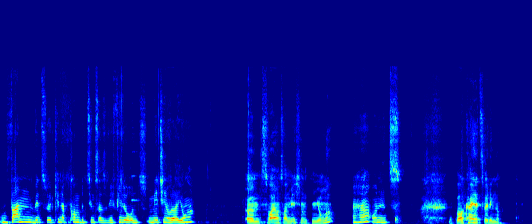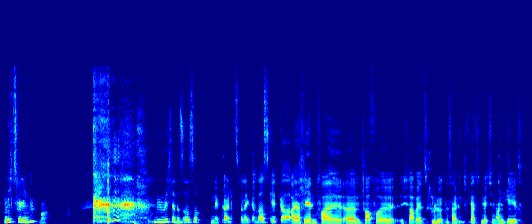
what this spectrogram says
wann willst du Kinder bekommen, beziehungsweise wie viele und Mädchen oder Junge? Ähm, zwei und zwei Mädchen und ein Junge, Aha, und aber keine Zwillinge. nicht Zwillinge? Nein. wie Micha, das ist auch so, ne, keine Zwillinge, das geht gar nicht. Also auf jeden Fall, ähm, ich hoffe, ich habe jetzt Glück, was halt die ganzen Mädchen angeht.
